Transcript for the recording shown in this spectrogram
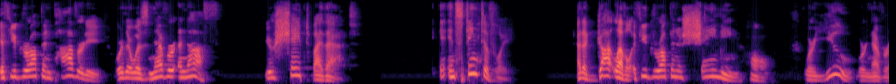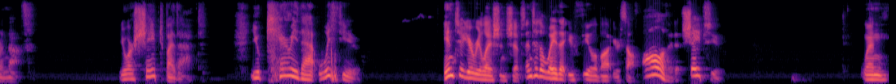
If you grew up in poverty where there was never enough, you're shaped by that instinctively at a gut level. If you grew up in a shaming home where you were never enough, you are shaped by that. You carry that with you into your relationships, into the way that you feel about yourself. All of it, it shapes you. When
